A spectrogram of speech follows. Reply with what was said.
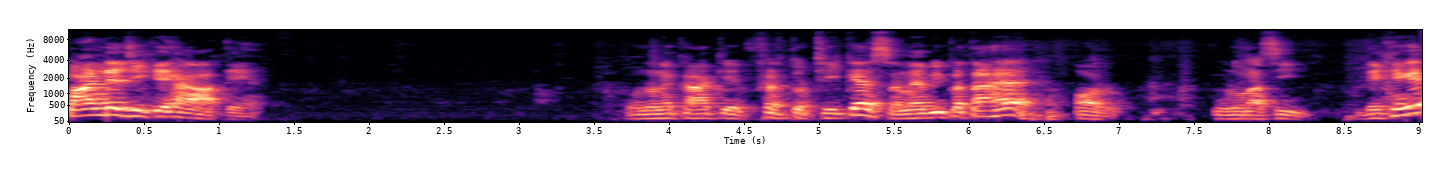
पांडे जी के यहाँ आते हैं। उन्होंने कहा कि फिर तो ठीक है समय भी पता है और पूर्णमासी देखेंगे।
